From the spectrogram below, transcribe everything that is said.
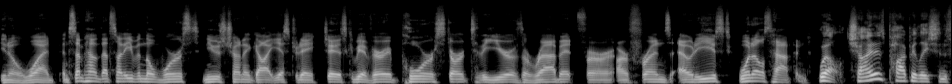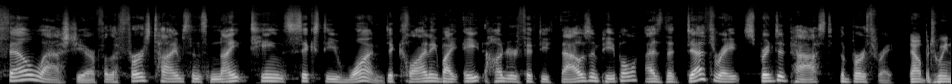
you know what. And somehow that's not even the worst news China got yesterday. Jay, this could be a very poor start to the year of the rabbit for our friends out east. What else happened? Well, China's population fell last year for the first time since 1961, declining by 850,000 people as the death rate sprinted past the birth rate. Now, between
